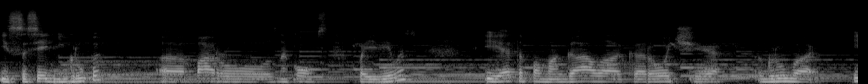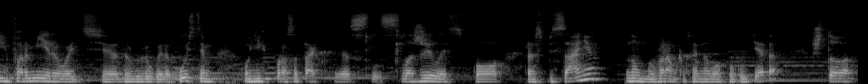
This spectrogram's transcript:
из соседней группы, а, пару знакомств появилось, и это помогало, короче, грубо информировать э, друг друга. Допустим, у них просто так э, сложилось по расписанию, ну, мы в рамках одного факультета, что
